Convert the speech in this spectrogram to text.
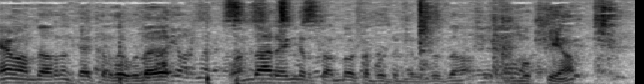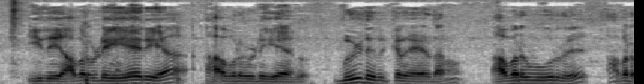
ஏன் வந்தாருன்னு கேட்கறத விட வந்தாருங்கிற சந்தோஷப்பட்டுங்கிறது தான் முக்கியம். இது அவருடைய ஏரியா அவருடைய வீடு இருக்கிற இடம் அவர் ஊர் அவர்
